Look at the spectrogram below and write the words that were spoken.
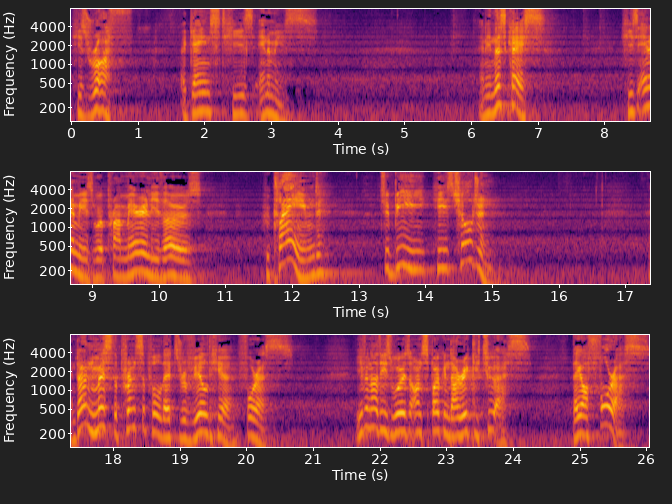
his wrath against his enemies. And in this case, his enemies were primarily those who claimed to be his children. And don't miss the principle that's revealed here for us. Even though these words aren't spoken directly to us, they are for us,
